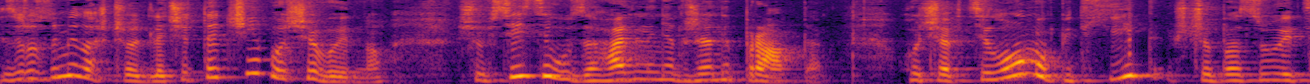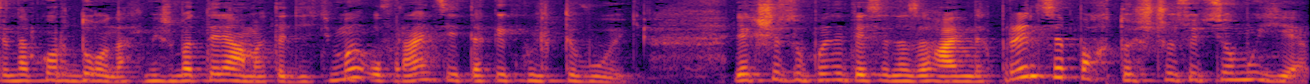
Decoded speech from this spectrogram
Зрозуміло, що для читачів очевидно, що всі ці узагальнення вже неправда. Хоча в цілому підхід, що базується на кордонах між матерями та дітьми, у Франції таки культивують. Якщо зупинитися на загальних принципах, то щось у цьому є.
